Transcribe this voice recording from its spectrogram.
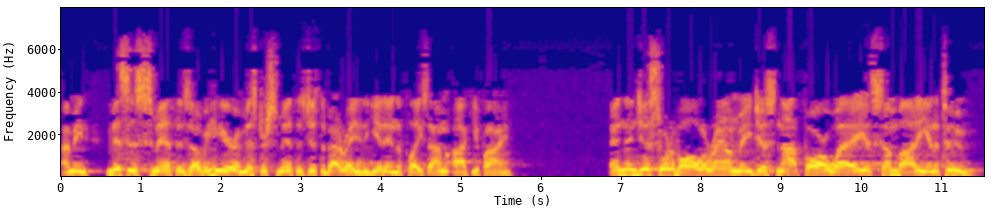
I mean, Mrs. Smith is over here and Mr. Smith is just about ready to get in the place I'm occupying. And then just sort of all around me, just not far away, is somebody in a tomb.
